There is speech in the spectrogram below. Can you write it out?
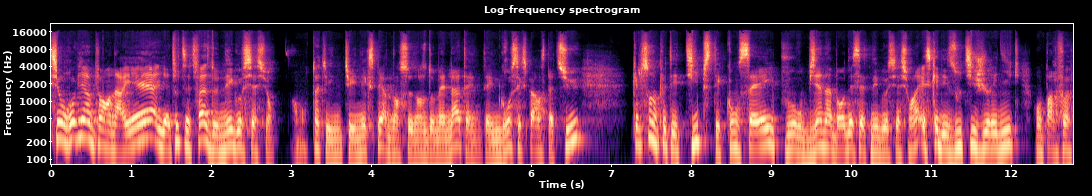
Si on revient un peu en arrière, il y a toute cette phase de négociation. Toi, tu es une, experte dans ce, dans ce domaine-là, tu as, une- grosse expérience là-dessus. Quels sont un peu tes tips, tes conseils pour bien aborder cette négociation-là? Est-ce qu'il y a des outils juridiques? On parle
